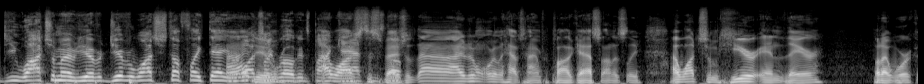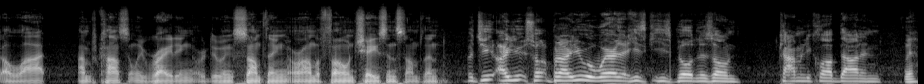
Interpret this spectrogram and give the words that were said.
do you watch them? Or do you ever do you ever watch stuff like that? You I watch do. like Rogan's podcast. I watch the specials. Nah, I don't really have time for podcasts, honestly. I watch them here and there, but I work a lot. I'm constantly writing or doing something or on the phone chasing something. But you are you so? But are you aware that he's he's building his own comedy club down in? Yeah.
